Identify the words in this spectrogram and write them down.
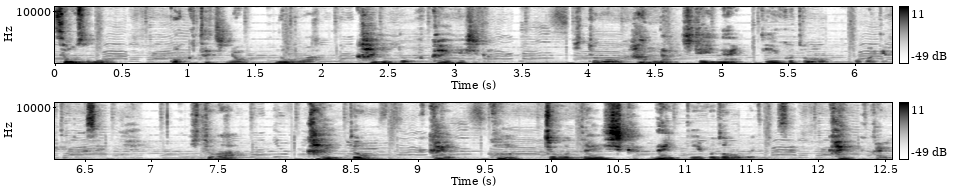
そもそも僕たちの脳は快と不快でしか人を判断していないっていうことを覚えておいてください人は快と快この状態しかないっていうことを覚えてください快不快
